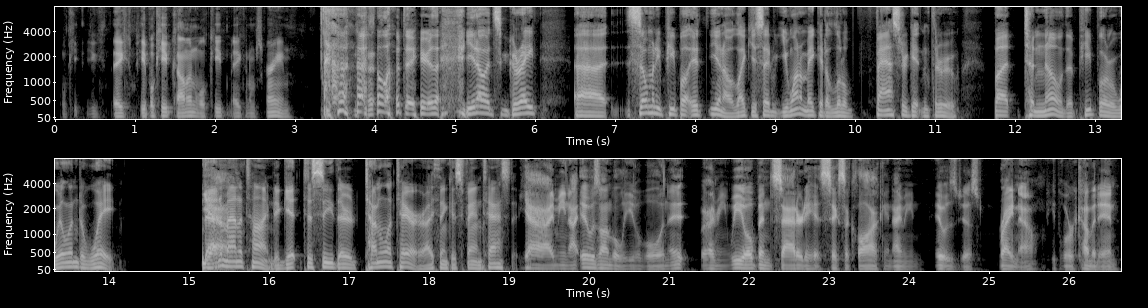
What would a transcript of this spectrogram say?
we'll keep you, they people keep coming. We'll keep making them scream. I love to hear that. You know, it's great. Uh, so many people, it you know, like you said, you want to make it a little faster getting through, but to know that people are willing to wait that Yeah. amount of time to get to see their tunnel of terror, I think is fantastic. Yeah, I mean, I, it was unbelievable, and it. I mean, we opened Saturday at six o'clock, and I mean, it was just right now. People were coming in.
